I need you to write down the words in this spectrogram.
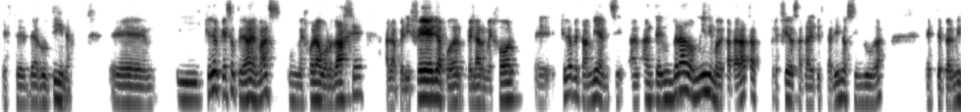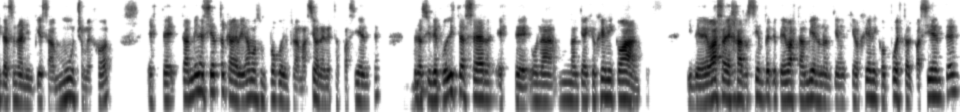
este, de rutina. Eh, y creo que eso te da además un mejor abordaje a la periferia, poder pelar mejor. Eh, creo que también, ante un grado mínimo de catarata, prefiero sacar el cristalino, sin duda. Este, permite hacer una limpieza mucho mejor. Este, también es cierto que agregamos un poco de inflamación en estos pacientes, pero si le pudiste hacer este, una, un antiangiogénico antes y le vas a dejar siempre que te vas también un antiangiogénico puesto al paciente,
